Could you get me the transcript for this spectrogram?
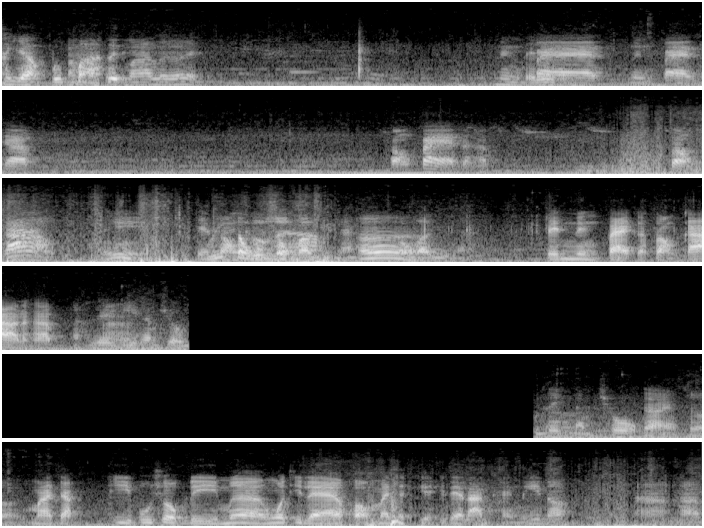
ขยับปุ๊บมาเลยมาเลย หนึ่งได้แปเลขดหนึ่งแปดกับสองแปดนะครับสองเก้านี่เป็นอุ๊ยสองตรงรุ่นตรงเราอยู่นะเออตรงเราอยู่นะเป็นหนึ่งแปดกับสองเก้านะครับอะเลขนี้ท่านผู้ชมเลขนำโชคใช่ส่วนมาจากพี่ผู้โชคดีเมื่องวดที่แล้วของแม่ตะเคียนที่ได้ร้านแห่งนี้เนาะอ่าครับ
